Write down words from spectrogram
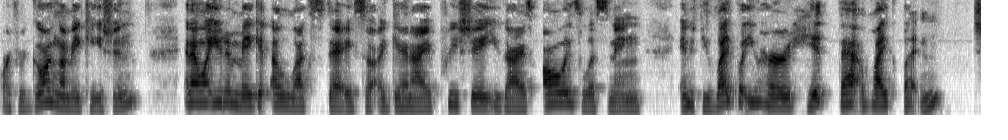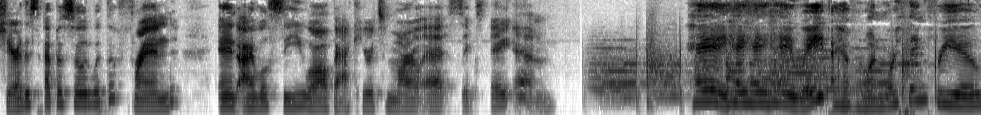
or if you're going on vacation, and I want you to make it a Lux day. So, again, I appreciate you guys always listening. And if you like what you heard, hit that like button, share this episode with a friend, and I will see you all back here tomorrow at 6 a.m. Hey, hey, hey, hey, wait, I have one more thing for you.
